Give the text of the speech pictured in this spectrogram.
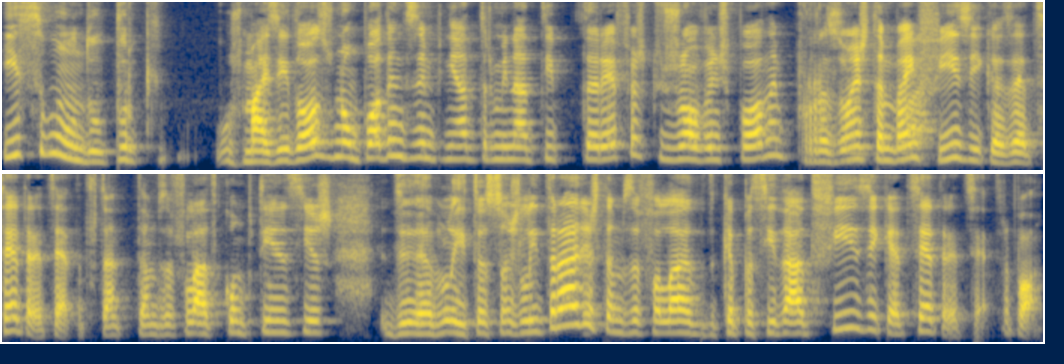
E segundo, porque os mais idosos não podem desempenhar determinado tipo de tarefas que os jovens podem, por razões também físicas, etc, etc. Portanto, estamos a falar de competências, de habilitações literárias, estamos a falar de capacidade física, etc, etc. Bom,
